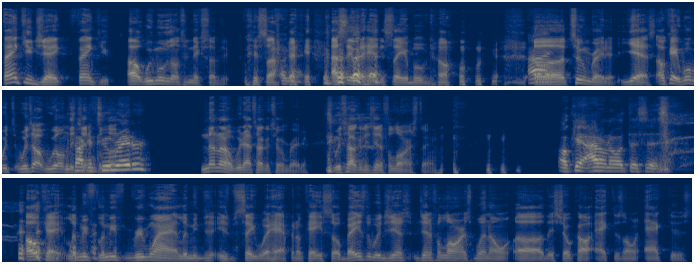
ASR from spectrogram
Thank you, Jake. Thank you. Oh, we moved on to the next subject. Sorry. Okay. I see what I had to say and moved on. Uh Tomb Raider. Yes. Okay. What we we're, talk- we're on We're the talking Jennifer Tomb Raider. No, no, we're not talking Tomb Raider. We're talking the Jennifer Lawrence thing. Okay, I don't know what this is. okay, let me let me rewind. Let me just say what happened. Okay, so basically, with Jennifer Lawrence went on uh the show called Actors on Actors,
